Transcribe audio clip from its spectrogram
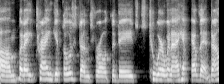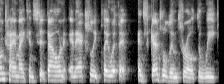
Um, but I try and get those done throughout the day to where when I have that downtime, I can sit down and actually play with it and schedule them throughout the week.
